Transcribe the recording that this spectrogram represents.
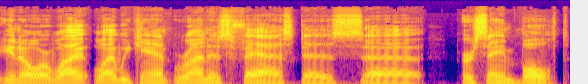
you know, or why why we can't run as fast as uh Usain Bolt.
